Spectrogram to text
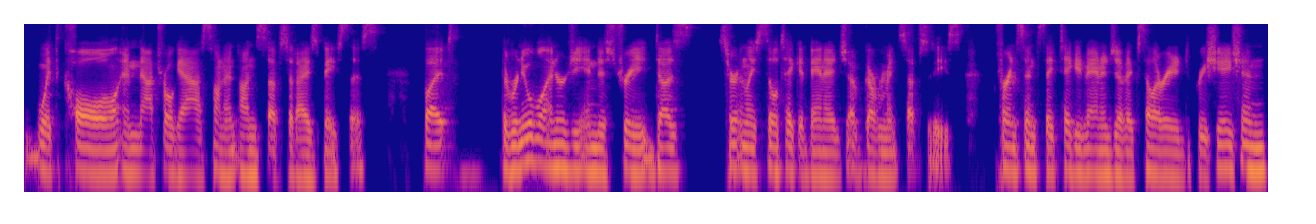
with coal and natural gas on an unsubsidized basis. But the renewable energy industry does certainly still take advantage of government subsidies. For instance, they take advantage of accelerated depreciation.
